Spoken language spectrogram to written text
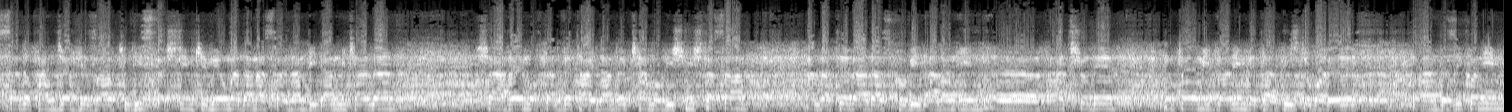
750 هزار توریست داشتیم که می اومدن از تایلند دیدن می‌کردن. شهرهای مختلف تایلند رو کم و بیش می‌شناسن. البته بعد از کووید الان این قطع شده. منتها امیدواریم به تدریج دوباره راه کنیم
